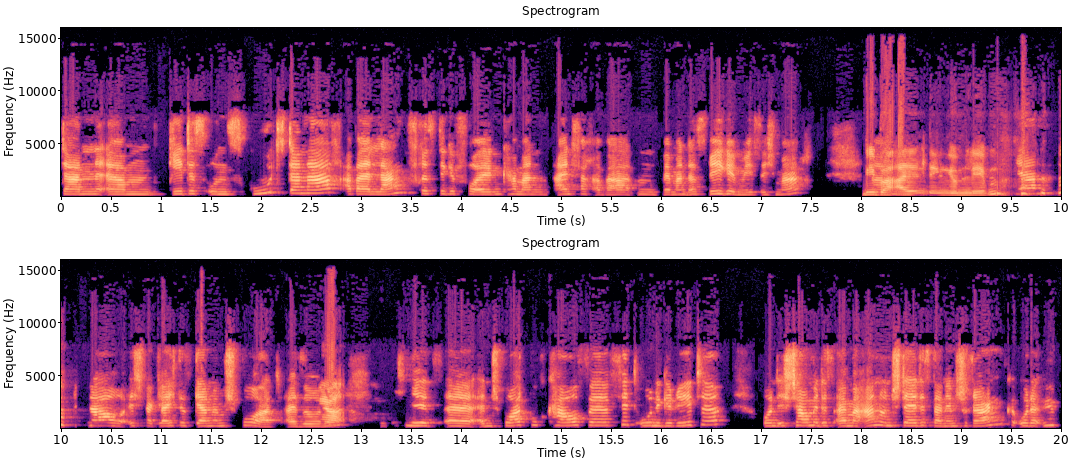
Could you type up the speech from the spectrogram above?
dann ähm, geht es uns gut danach, aber langfristige Folgen kann man einfach erwarten, wenn man das regelmäßig macht. Wie bei ähm, allen Dingen im Leben. Ja, genau. Ich vergleiche das gerne mit dem Sport. Also, ja. ne, wenn ich mir jetzt äh, ein Sportbuch kaufe, fit ohne Geräte, und ich schaue mir das einmal an und stelle das dann in den Schrank oder übe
